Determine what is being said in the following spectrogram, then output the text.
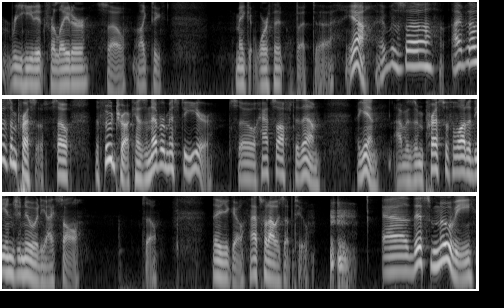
reheat it for later. So I like to make it worth it. But uh, yeah, it was uh, I, that was impressive. So the food truck has never missed a year. So hats off to them. Again, I was impressed with a lot of the ingenuity I saw. So there you go. That's what I was up to. uh, this movie,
